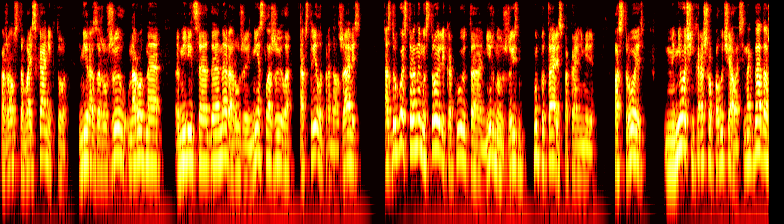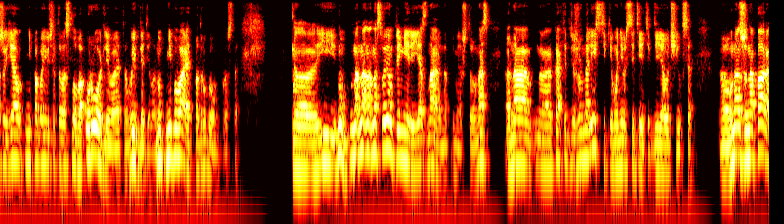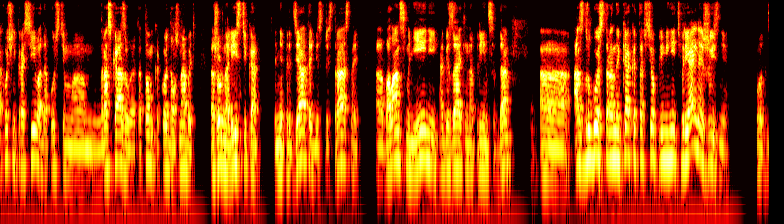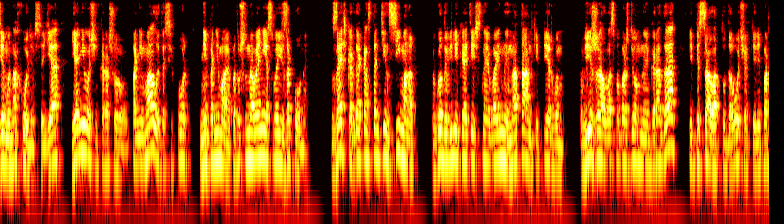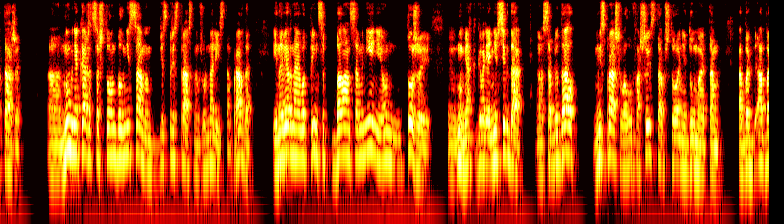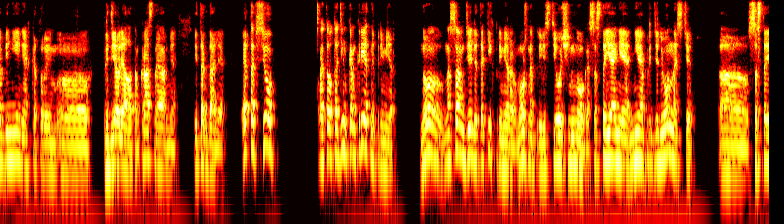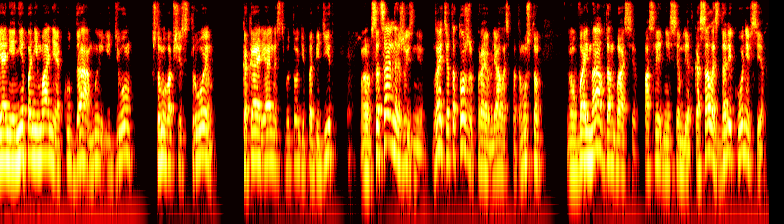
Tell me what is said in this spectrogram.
пожалуйста, войска никто не разоружил, народная милиция ДНР оружие не сложила, обстрелы продолжались. А с другой стороны, мы строили какую-то мирную жизнь, ну, пытались, по крайней мере, построить. Не очень хорошо получалось. Иногда даже, я вот не побоюсь этого слова, уродливо это выглядело. Ну, не бывает по-другому просто. Э, и, ну, на, на, на своем примере я знаю, например, что у нас на, на кафедре журналистики в университете, где я учился, э, у нас же на парах очень красиво, допустим, эм, рассказывают о том, какой должна быть журналистика, непредвзятой, беспристрастной, а, баланс мнений обязательно принцип, да. А, а с другой стороны, как это все применить в реальной жизни, вот, где мы находимся, я, я не очень хорошо понимал и до сих пор не понимаю, потому что на войне свои законы. Знаете, когда Константин Симонов в годы Великой Отечественной войны на танке первым въезжал в освобожденные города и писал оттуда очерки, репортажи, а, ну, мне кажется, что он был не самым беспристрастным журналистом, правда? И, наверное, вот принцип баланса мнений, он тоже, ну, мягко говоря, не всегда а, соблюдал, не спрашивал у фашистов, что они думают там об, об обвинениях, которые им э, предъявляла там Красная Армия и так далее. Это все, это вот один конкретный пример, но на самом деле таких примеров можно привести очень много. Состояние неопределенности – Э, состояние непонимания, куда мы идем, что мы вообще строим, какая реальность в итоге победит. Э, в социальной жизни, знаете, это тоже проявлялось, потому что э, война в Донбассе последние 7 лет касалась далеко не всех.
